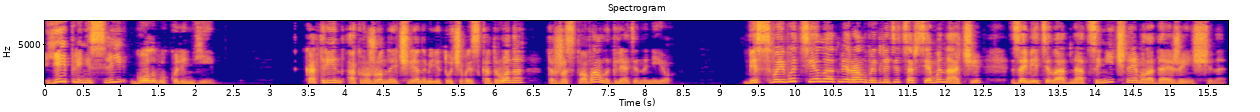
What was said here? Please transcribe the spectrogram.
Ей принесли голову Колиньи. Катрин, окруженная членами летучего эскадрона, торжествовала, глядя на нее. «Без своего тела адмирал выглядит совсем иначе», — заметила одна циничная молодая женщина.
